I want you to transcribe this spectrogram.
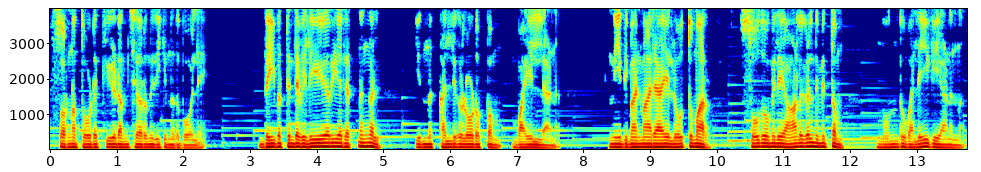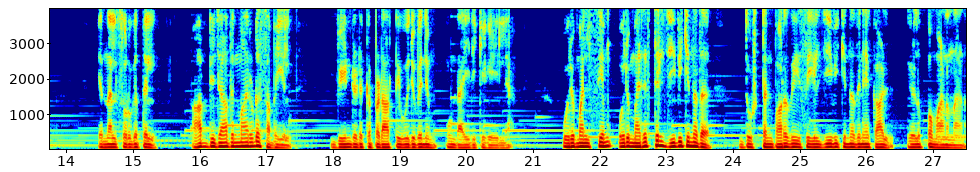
സ്വർണത്തോട് കീടം ചേർന്നിരിക്കുന്നത് പോലെ. ദൈവത്തിന്റെ വിലയേറിയ രത്നങ്ങൾ ഇന്ന് കല്ലുകളോടൊപ്പം വയലിലാണ്. നീതിമാന്മാരായ ലോത്തുമാർ സോതോമിലെ ആളുകൾ നിമിത്തം നൊന്തു വലയുകയാണെന്ന്. എന്നാൽ സ്വർഗത്തിൽ ആദ്യജാതന്മാരുടെ സഭയിൽ വീണ്ടെടുക്കപ്പെടാത്ത ഒരുവനും ഉണ്ടായിരിക്കുകയില്ല. ഒരു മത്സ്യം ഒരു മരത്തിൽ ജീവിക്കുന്നത് ദുഷ്ടൻ പറുദീസയിൽ ജീവിക്കുന്നതിനേക്കാൾ എളുപ്പമാണെന്നാണ്.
